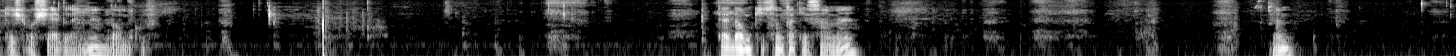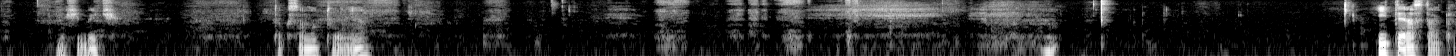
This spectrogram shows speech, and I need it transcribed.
jakieś osiedle, nie? Domków. Te domki są takie same. Ten musi być tak samo tu, nie? I teraz tak,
